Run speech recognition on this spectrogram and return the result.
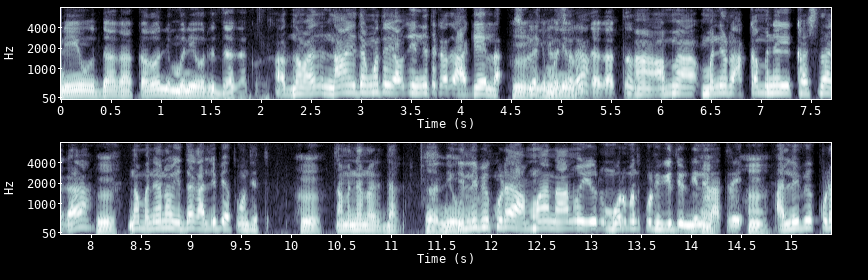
ನೀವು ಇದ್ದಾಗ ಹಾಕೋದು ನಿಮ್ಮ ಮನೆಯವ್ರು ಇದ್ದಾಗ ಹಾಕೋದು? ಅದ್ ನಾವ್ ಅದ್- ನಾ ಇದ್ದಾಗ ಮತ್ತೆ ಯಾವ್ದು ಇನ್ನಿತ ಅದು ಆಗೇ ಇಲ್ಲ. ನಿಮ್ಮ ಮನೆಯವ್ರು ಕೆಲ್ಸ. ಇದ್ದಾಗ ಆಗ್ತದ. ಅಮ್ಮ ಮನೆಯವ್ರ ಅಕ್ಕ ಮನೆಗೆ ಕಳ್ಸಿದಾಗ ಹ್ಮ್. ನಮ್ಮ ಮನೆಯವ್ರು ಇದ್ದಾಗ ಅಲ್ಲಿ ಬಿ ಹತ್ಕೊಂಡಿತ್ತು ನಮ್ಮ ಮನೆಯವ್ರು ಇದ್ದಾಗ. ಇಲ್ಲಿ ಬಿ ಕೂಡ ಅಮ್ಮ ನಾನು ಇವ್ರು ಮೂರ್ ಮಂದಿ ಕೂಡ ಹೋಗಿದ್ದೀವಿ ನಿನ್ನೆ ರಾತ್ರಿ. ಅಲ್ಲಿ ಬಿ ಕೂಡ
